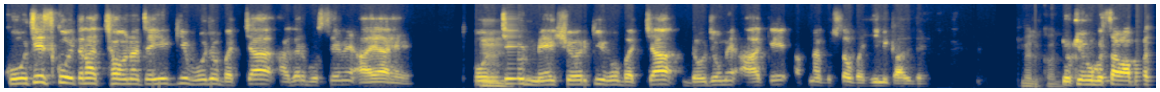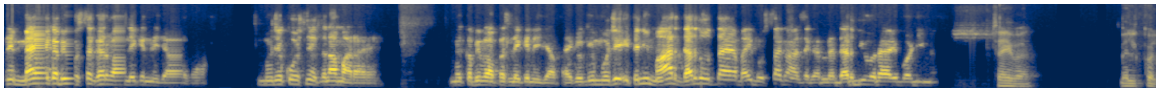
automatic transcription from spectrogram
कोचेस हम्म। को इतना अच्छा होना चाहिए कि वो जो बच्चा अगर गुस्से में आया है कोचेस वुड मेक श्योर कि वो बच्चा डोजो में आके अपना गुस्सा वही निकाल दे। बिल्कुल। क्योंकि वो गुस्सा वापस नहीं मैं कभी गुस्सा घर वापस लेके नहीं जा रहा। मुझे कोच ने इतना मारा है। मैं कभी वापस लेके नहीं जा पाया क्योंकि मुझे इतनी मार दर्द होता है भाई गुस्सा कहाँ से कर ले? दर्द ही हो रहा है बॉडी में। सही बात। बिल्कुल।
